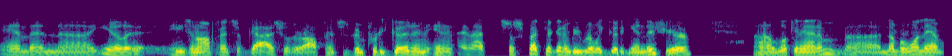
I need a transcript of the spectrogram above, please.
and then uh, you know the, he's an offensive guy, so their offense has been pretty good, and and, and I suspect they're going to be really good again this year. Uh, looking at them, uh, number one, they have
